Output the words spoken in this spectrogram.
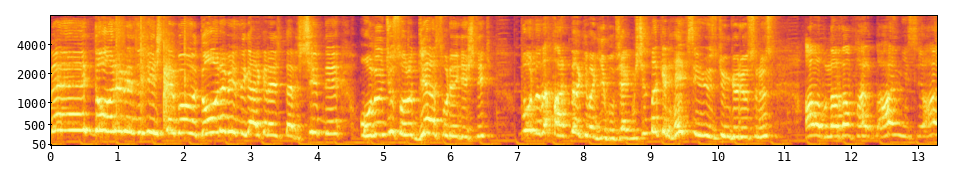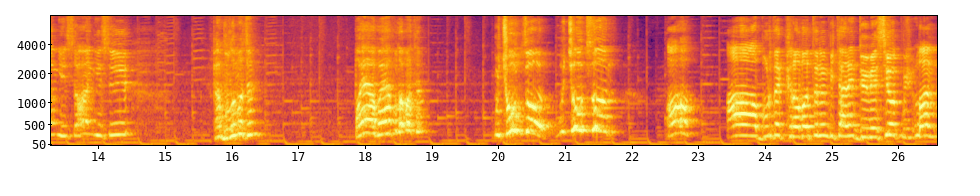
Ve doğru bildik işte bu. Doğru bildik arkadaşlar. Şimdi 10. soru diğer soruya geçtik. Burada da farklı Vagi'yi bulacakmışız. Bakın hepsi üzgün görüyorsunuz. Ama bunlardan farklı hangisi hangisi hangisi? Ben bulamadım. Baya baya bulamadım. Bu çok zor. Bu çok zor. Aa. Aa burada kravatının bir tane düğmesi yokmuş. Ulan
